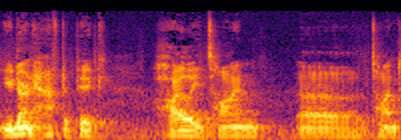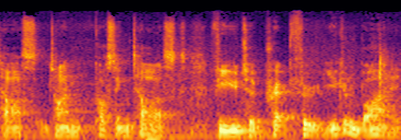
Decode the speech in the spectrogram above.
you don't have to pick highly time uh, time tasks, time costing tasks for you to prep food. You can buy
